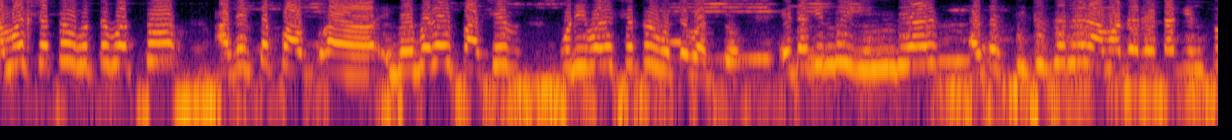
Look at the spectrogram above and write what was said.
আমার সাথেও হতে পারতো আরেকটা লেবারের পাশের পরিবারের সাথেও হতে পারতো। এটা কিন্তু ইন্ডিয়ার একটা সিটিজেনের আমাদের এটা কিন্তু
